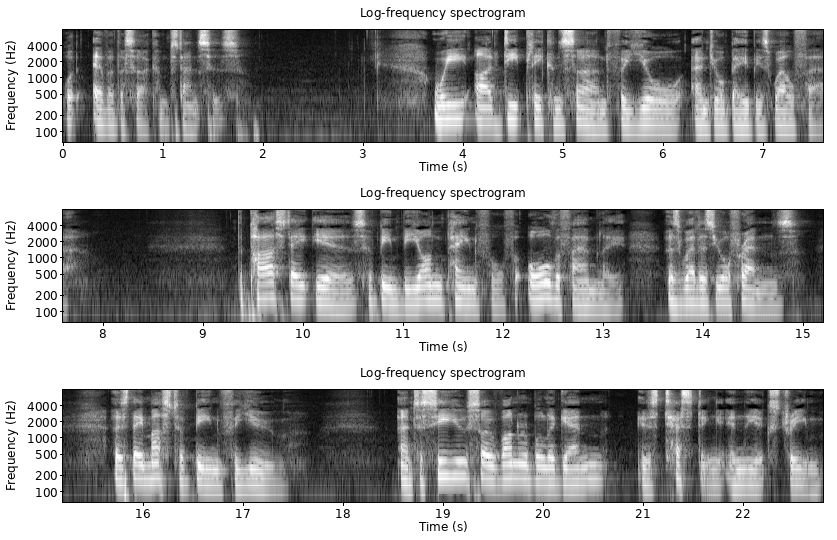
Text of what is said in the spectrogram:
whatever the circumstances. We are deeply concerned for your and your baby's welfare. The past eight years have been beyond painful for all the family as well as your friends, as they must have been for you. And to see you so vulnerable again is testing in the extreme.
